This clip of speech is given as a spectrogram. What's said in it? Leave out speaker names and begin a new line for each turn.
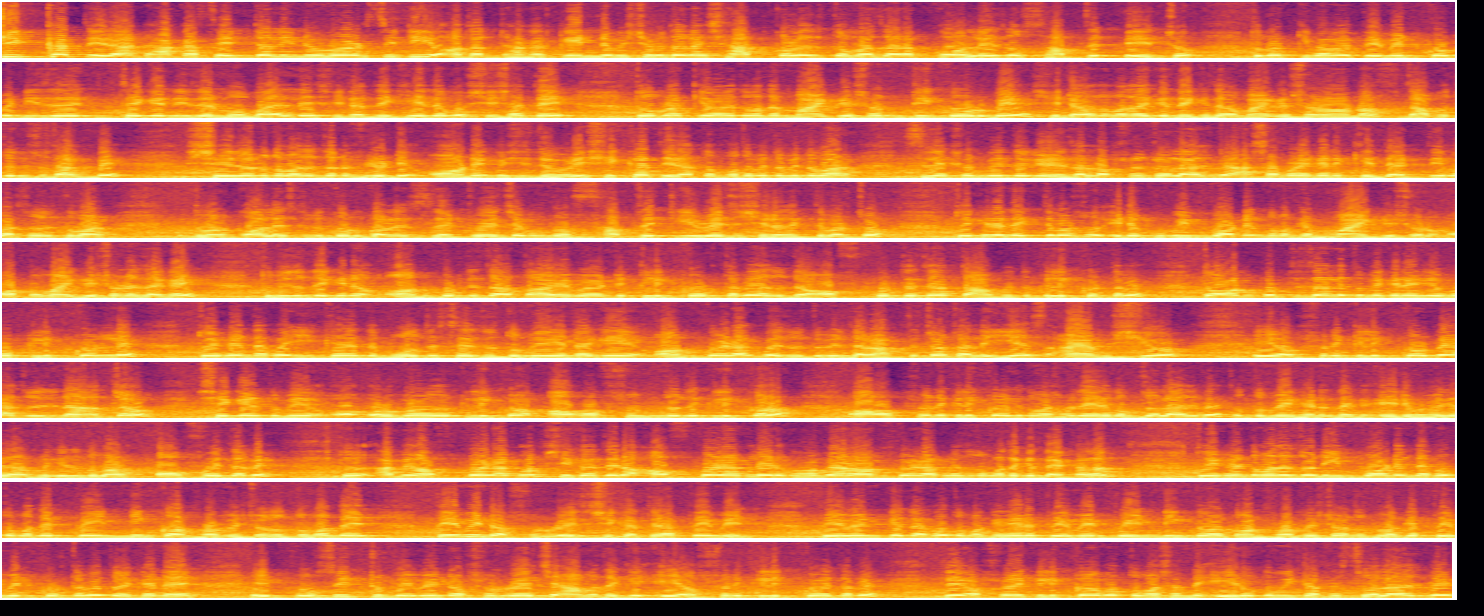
শিক্ষার্থীরা Dhaka central university অর্থাৎ ঢাকা কেন্দ্রীয় বিশ্ববিদ্যালয়, সাত কলেজ, তোমরা যারা কলেজ ও সাবজেক্ট পেয়েছ, তোমরা কীভাবে পেমেন্ট করবে নিজের থেকে নিজের মোবাইল দিয়ে সেটা দেখিয়ে দেবো। সে সাথে তোমরা কীভাবে তোমাদের মাইগ্রেশনটি করবে, সেটাও তোমাদেরকে দেখে দেবো মাইগ্রেশন অন অফ যাবতীয় কিছু থাকবে। সেই জন্য তোমাদের জন্য ভিডিওটি অনেক বেশি জরুরি। শিক্ষার্থীরা, তো প্রথমে তুমি তোমার সিলেকশন ভিডিও থেকে রেজাল্ট অপশন চলে আসবে। আসার পর এখানে দেখতেই পাচ্ছ যে তোমার তোমার কলেজ তুমি কোন কলেজ সিলেক্ট হয়েছে এবং তোমার সাবজেক্ট কি রয়েছে সেটা দেখতে পাচ্ছ। তো এখানে দেখতে পাচ্ছ, এটা খুব ইম্পর্টেন্ট তোমাকে মাইগ্রেশন অটো মাইগ্রেশনের জায়গায় তুমি যদি এখানে অন করতে চাও, তাও এবার এটা ক্লিক করতে হবে। আর যদি অফ করতে চাও, তাও কিন্তু ক্লিক করতে হবে। তো অন করতে চাইলে তুমি এখানে ক্লিক করলে, তো এখানে দেখো, এখানে বলতেছে যে তুমি এটাকে অন করে রাখবে। যদি তুমি রাখতে চাও, তাহলে ইয়েস আই এম শিওর এই অপশনে ক্লিক করবে। আর যদি না চাও, সেখানে তুমি উপর ক্লিক করো অফ অপশন যদি ক্লিক করো অফ অপশনে ক্লিক করে তোমার সামনে এরকম চলে আসবে, তো তুমি এখানে এইভাবে রাখলে কিন্তু তোমার অফ হয়ে যাবে। তো আমি অফ করে রাখলাম, শিক্ষার্থীরা অফ করে রাখলে এরকম হবে, আর অন করে রাখলে তোমাদেরকে দেখালাম। তো এখানে তোমাদের জন্য ইম্পর্টেন্ট দেখো, তোমাদের পেন্ডিং কনফার্মেশন তো তোমাদের পেমেন্ট অপশন রয়েছে শিক্ষার্থীরা পেমেন্ট পেমেন্টকে দেখো, তোমাকে এখানে পেমেন্ট পেন্ডিং তোমার কনফার্মেশন তো তোমাকে পেমেন্ট করতে হবে, তো এখানে এই প্রসিড টু পেমেন্ট অপশন রয়েছে, আমাদেরকে এই অপশনে ক্লিক করে দেবে। তো এই অপশনে ক্লিক করার পর তোমার সামনে এরকম ইন্টারফেস চলে আসবে।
